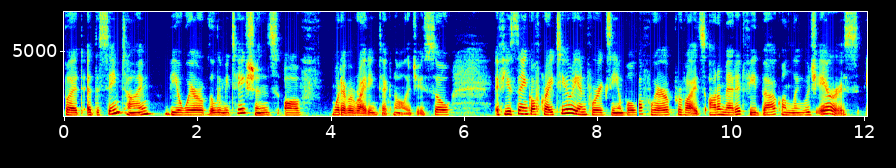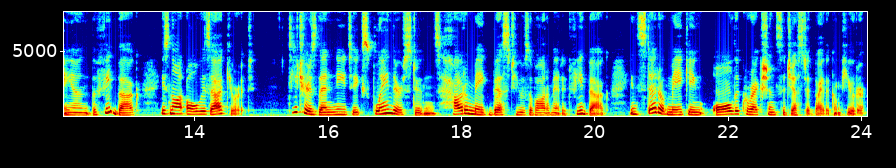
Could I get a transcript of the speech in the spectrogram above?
but at the same time be aware of the limitations of whatever writing technology. So if you think of Criterion, for example, software provides automated feedback on language errors, and the feedback is not always accurate. Teachers then need to explain their students how to make best use of automated feedback instead of making all the corrections suggested by the computer.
